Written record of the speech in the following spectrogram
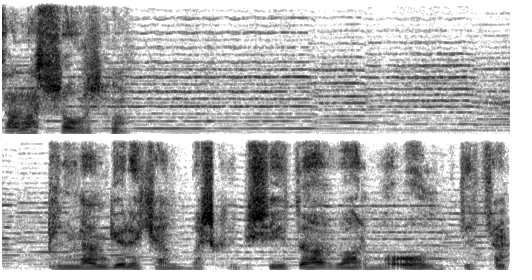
Sana sordum. Bilmem gereken başka bir şey daha var mı oğlum dedim.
